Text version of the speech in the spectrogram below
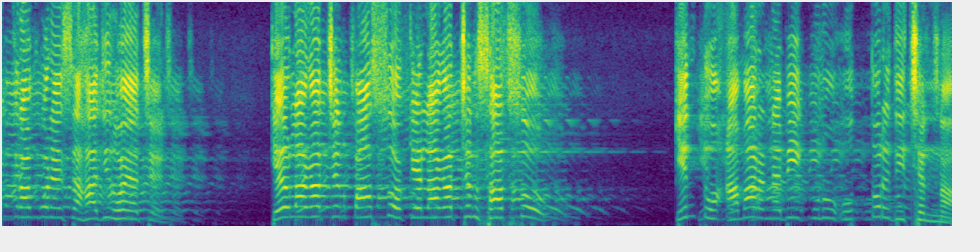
একরাম করে এসে হাজির হয়েছেন। কেউ লাগাচ্ছেন পাঁচশো কে লাগাচ্ছেন সাতশো। কিন্তু আমার নবী কোনো উত্তর দিচ্ছেন না।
